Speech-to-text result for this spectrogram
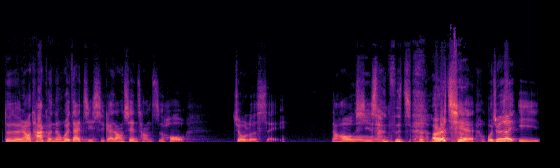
对对。然后他可能会在及时赶到现场之后救了谁，然后牺牲自己。Oh. 而且我觉得以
